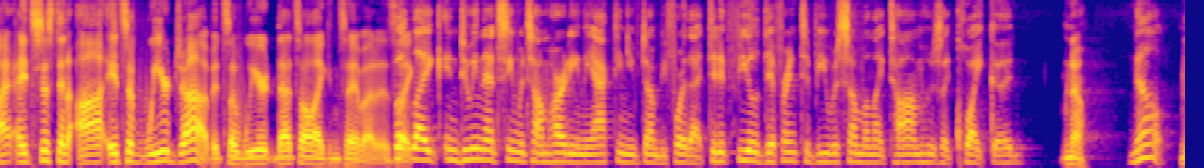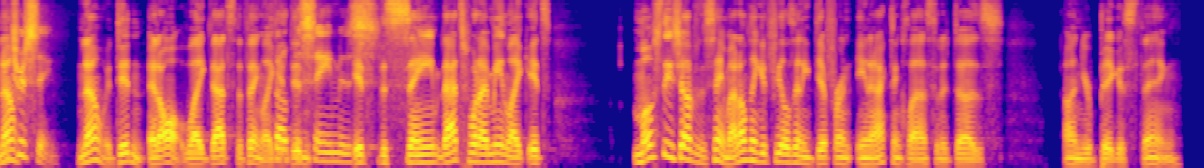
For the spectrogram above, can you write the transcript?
I it's just an odd. It's a weird job. It's a weird. That's all I can say about it. It's But like, like, in doing that scene with Tom Hardy and the acting you've done before that, did it feel different to be with someone like Tom who's like quite good? no, No. No. Interesting. no, it didn't at all. Like that's the thing. Like Felt it the didn't. same as- It's the same. That's what I mean. Like it's most of these jobs are the same. I don't think it feels any different in acting class than it does on your biggest thing.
